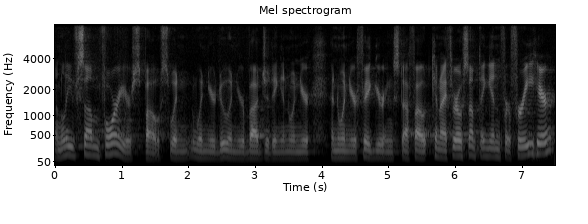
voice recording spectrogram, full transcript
and leave some for your spouse when, when you're doing your budgeting and when you're and when you're figuring stuff out. Can I throw something in for free here?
